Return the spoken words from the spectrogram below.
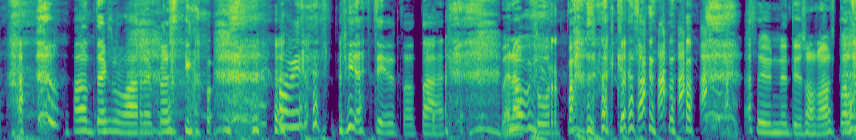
Anteeksi, mä vaan repesin, kun mä mietin tota, mennä no. turpaan synnytysosastolla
